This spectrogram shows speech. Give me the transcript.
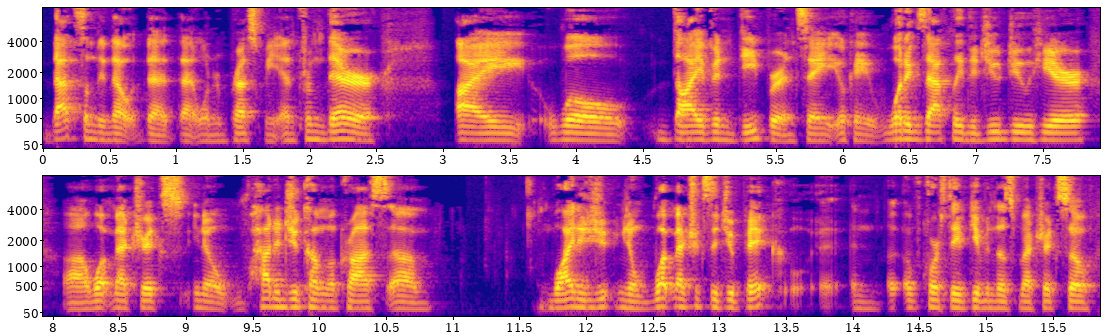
That's something that that that would impress me. And from there, I will dive in deeper and say, okay, what exactly did you do here? Uh, what metrics? You know, how did you come across? Um, why did you? You know, what metrics did you pick? And of course, they've given those metrics. So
